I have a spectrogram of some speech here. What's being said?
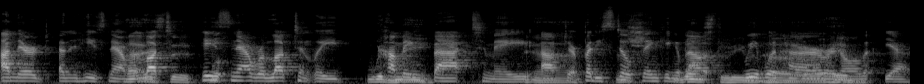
and they're and he's now reluctant. He's what- now reluctantly coming me. back to me Yeah. after, but he's still thinking about we with with her her and him. all that. Yeah.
